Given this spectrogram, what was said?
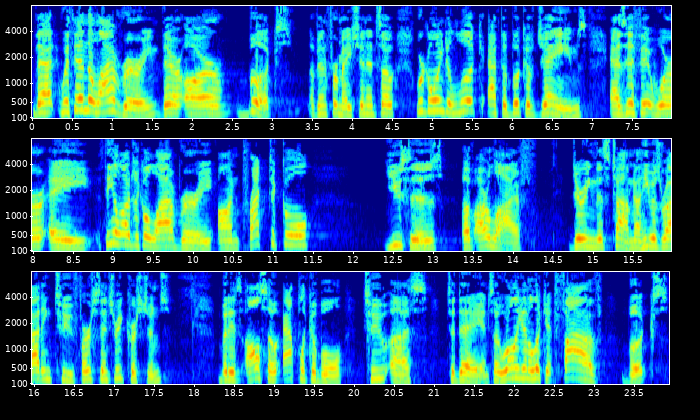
that within the library there are books of information. And so we're going to look at the book of James as if it were a theological library on practical uses of our life during this time. Now he was writing to first century Christians, but it's also applicable to us today. And so we're only going to look at five books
